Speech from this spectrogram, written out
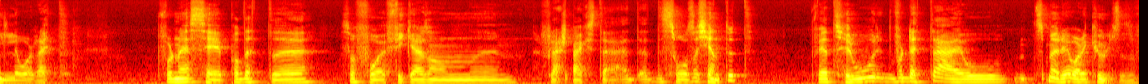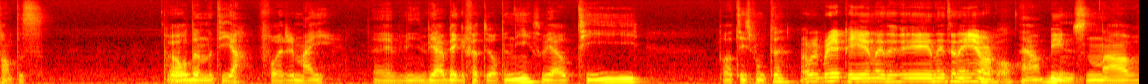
Ille ålreit. For når jeg ser på dette, så får, fikk jeg sånn eh, flashbacks Det, det, det så så kjent ut. For jeg tror For dette er jo Smørøy var det kuleste som fantes på Ja. denne tida for meg. Eh, Vi, vi er jo begge født i 89, så vi er jo ti på tidspunktet. Ja, vi blir ti i 99 i hvert fall. Ja, Begynnelsen av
